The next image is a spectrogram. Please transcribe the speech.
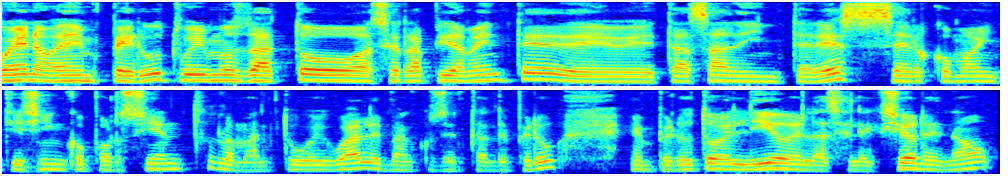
Bueno, en Perú tuvimos dato hace rápidamente de tasa de interés 0,25%, lo mantuvo igual el Banco Central de Perú. En Perú todo el lío de las elecciones, ¿no?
